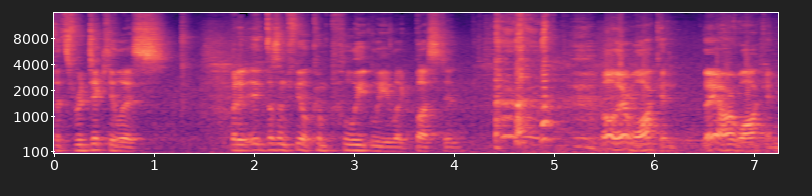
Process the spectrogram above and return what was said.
that's ridiculous, but it, it doesn't feel completely like busted. oh, they're walking. They are walking.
